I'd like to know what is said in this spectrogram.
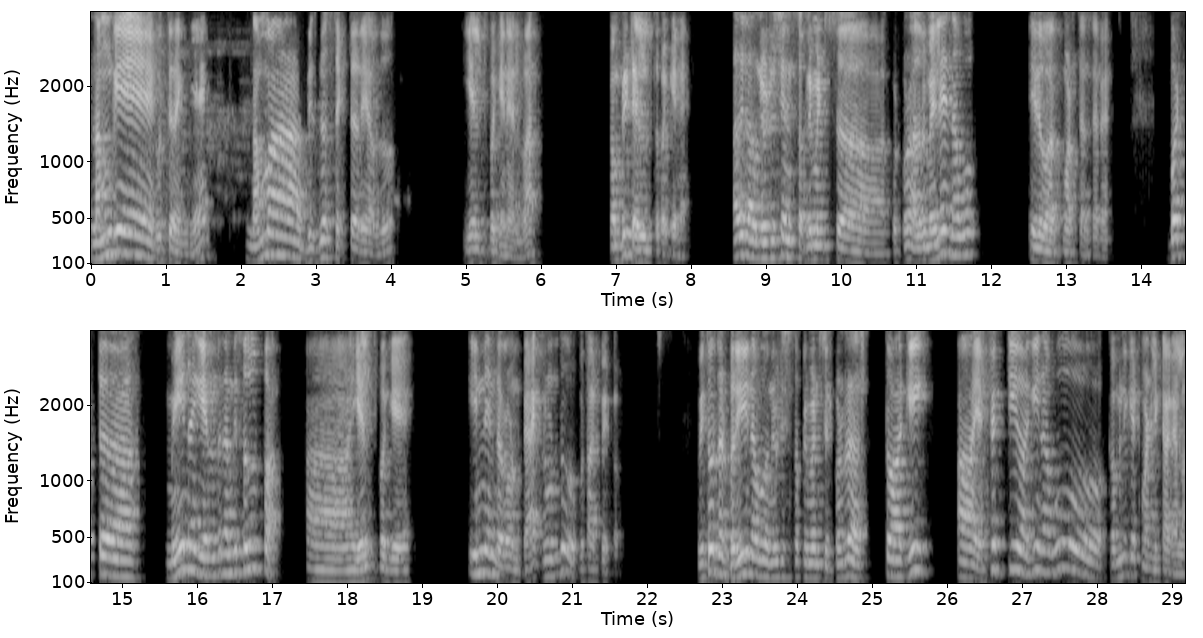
ನಮ್ಗೆ ಗೊತ್ತಿರಂಗೆ ನಮ್ಮ ಬಿಸ್ನೆಸ್ ಸೆಕ್ಟರ್ ಯಾವುದು? ಹೆಲ್ತ್ ಬಗ್ಗೆನೇ ಅಲ್ವಾ? ಕಂಪ್ಲೀಟ್ ಹೆಲ್ತ್ ಬಗ್ಗೆನೆ. ಆದ್ರೆ ನಾವು ನ್ಯೂಟ್ರಿಷನ್ ಸಪ್ಲಿಮೆಂಟ್ಸ್ ಕೊಟ್ಕೊಂಡು, ಅದ್ರ ಮೇಲೆ ನಾವು ಇದು ವರ್ಕ್ ಮಾಡ್ತಾ ಇರ್ತೇವೆ. ಬಟ್ ಮೇನ್ ಆಗಿ ಏನಂದ್ರೆ ನಮ್ಗೆ ಸ್ವಲ್ಪ ಹೆಲ್ತ್ ಬಗ್ಗೆ ಇನ್ ಅರೌಂಡ್ ಬ್ಯಾಕ್ ಗ್ರೌಂಡ್ ಗೊತ್ತಾಗ್ಬೇಕು. ವಿತೌಟ್ ದಟ್ ಬರೀ ನಾವು ನ್ಯೂಟ್ರಿಷನ್ ಸಪ್ಲಿಮೆಂಟ್ಸ್ ಇಟ್ಕೊಂಡ್ರೆ ಅಷ್ಟು ಆಗಿ ಎಫೆಕ್ಟಿವ್ ಆಗಿ ನಾವು ಕಮ್ಯುನಿಕೇಟ್ ಮಾಡ್ಲಿಕ್ಕೆ ಆಗಲ್ಲ.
